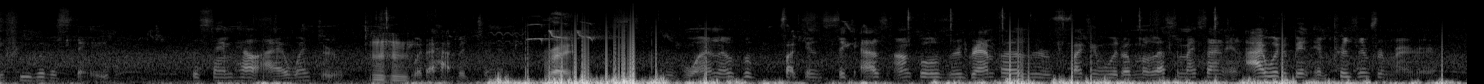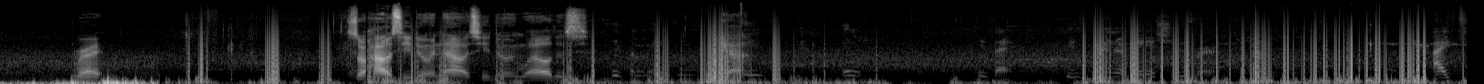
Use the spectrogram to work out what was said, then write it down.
if he would have stayed, the same hell I went through Mm-hmm. would have happened to him. Right. one of the fucking sick ass uncles or grandpas or fucking would have molested my son and I would have been in prison for murder. Right. So how is he doing now? Is he doing well? Does He's amazing. Yeah. He's, he's, a, he's been at ASU for IT,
